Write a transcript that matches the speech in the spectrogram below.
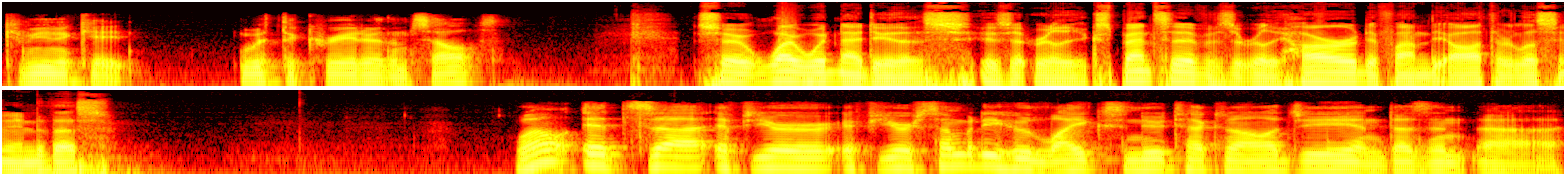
communicate with the creator themselves. So, why wouldn't I do this? Is it really expensive? Is it really hard if I'm the author listening to this? Well, it's uh, if you're if you're somebody who likes new technology and doesn't uh,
